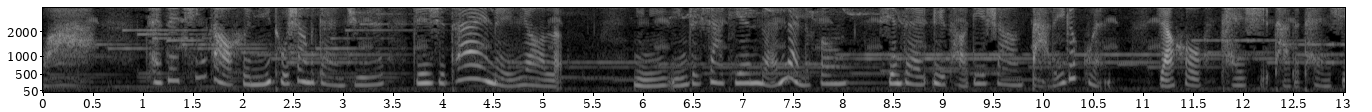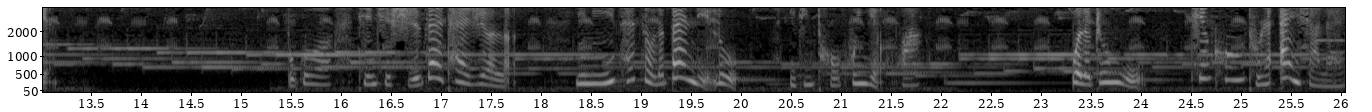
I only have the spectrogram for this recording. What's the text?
哇，踩在青草和泥土上的感觉真是太美妙了。妮妮迎着夏天暖暖的风，先在绿草地上打了一个滚，然后开始她的探险。不过天气实在太热了，妮妮才走了半里路，已经头昏眼花。过了中午，天空突然暗下来，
